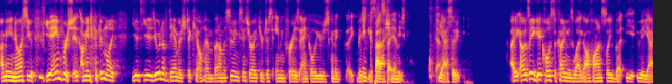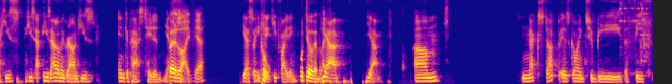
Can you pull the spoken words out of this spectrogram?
I mean, unless you you aim for shit. I mean, I can like you you do enough damage to kill him, but I'm assuming since you're like you're just aiming for his ankle, you're just gonna like basically slash him. him. Yeah. Yeah. so I, I would say you get close to cutting his leg off, honestly, but yeah, he's he's he's out on the ground. He's incapacitated. Yes. But alive, yeah. Yeah, so he Cool. can't keep fighting. We'll deal with him later. Yeah, yeah. Um, next up is going to be the thief.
